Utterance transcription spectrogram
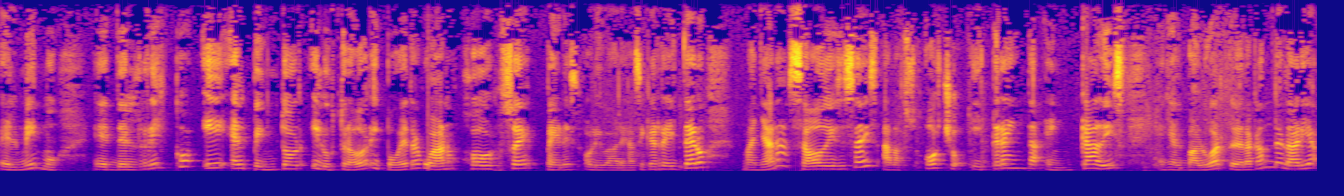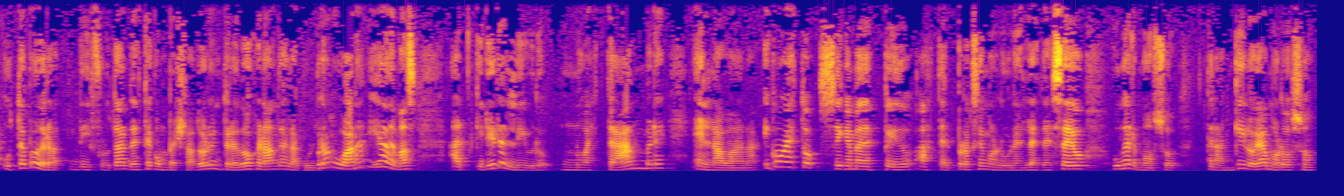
el mismo eh, del Risco y el pintor, ilustrador y poeta cubano José Pérez Olivares. Así que reitero, mañana, sábado 16, a las 8 y 30 en Cádiz, en el Baluarte de la Candelaria, usted podrá disfrutar de este conversatorio entre dos grandes de la cultura cubana y además adquirir el libro Nuestra hambre en La Habana. Y con esto sí que me despido hasta el próximo lunes. Les deseo un hermoso, tranquilo y amoroso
